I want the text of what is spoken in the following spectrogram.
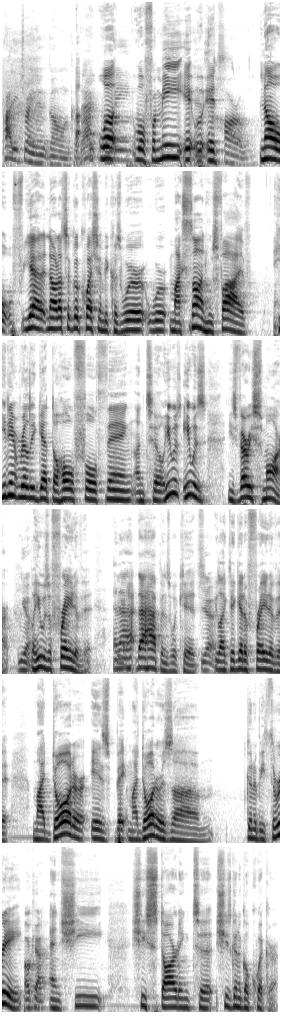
Potty training going? Cause that for well, me well, for me, it, it's horrible. no, yeah, no. That's a good question because we're we're my son who's five. He didn't really get the whole full thing until he was he was he's very smart, Yeah. but he was afraid of it, and Yeah. that that happens with kids. Yeah. like they get afraid of it. My daughter is my daughter is um gonna be three. Okay. and she she's starting to she's gonna go quicker.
